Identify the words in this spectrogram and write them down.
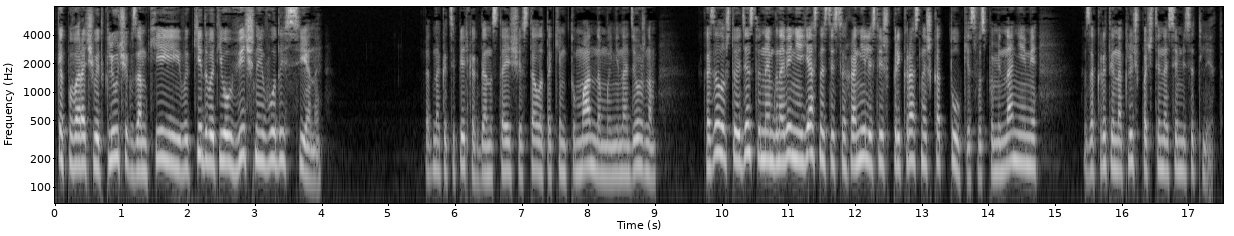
как поворачивает ключик в замке и выкидывает его в вечные воды сены. Однако теперь, когда настоящее стало таким туманным и ненадежным, казалось, что единственное мгновение ясности сохранились лишь в прекрасной шкатулке с воспоминаниями, закрытой на ключ почти на 70 лет.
